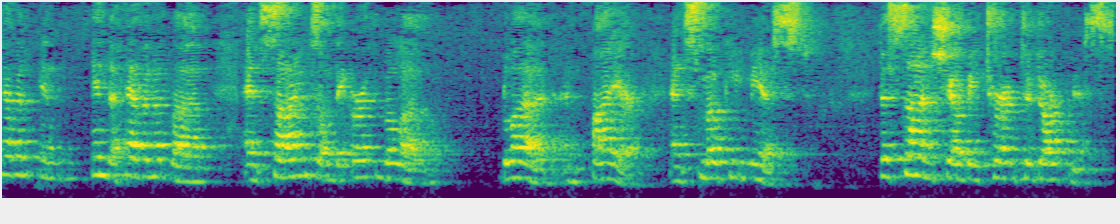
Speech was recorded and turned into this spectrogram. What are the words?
heaven in, in the heaven above, and signs on the earth below, blood and fire and smoky mist. The sun shall be turned to darkness,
